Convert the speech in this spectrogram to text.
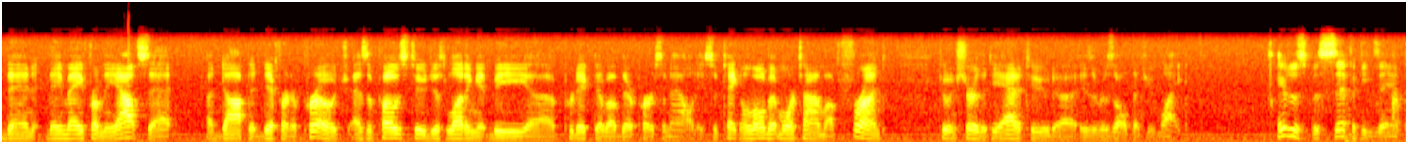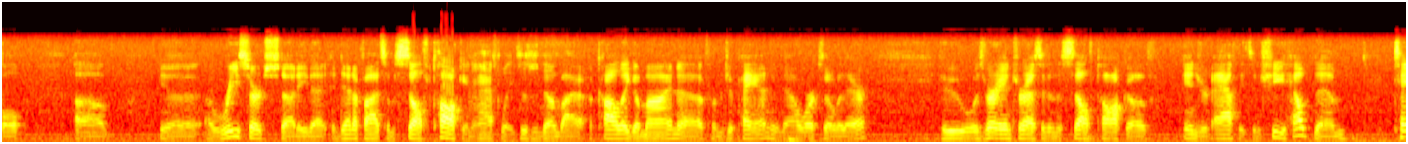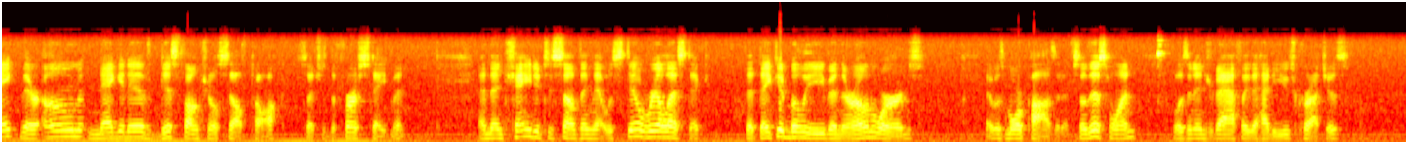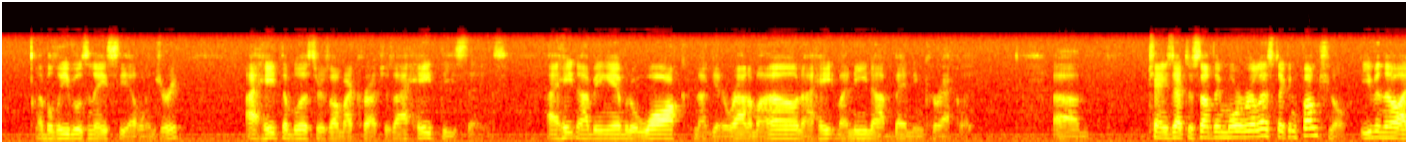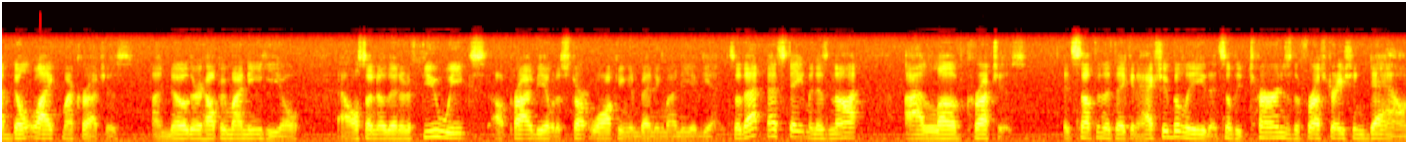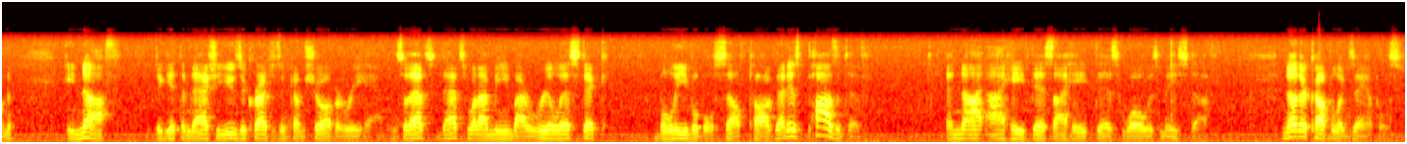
then they may from the outset adopt a different approach as opposed to just letting it be uh, predictive of their personality. So taking a little bit more time up front to ensure that the attitude uh, is a result that you like. Here's a specific example of uh, a research study that identified some self-talk in athletes. This was done by a colleague of mine uh, from Japan who now works over there who was very interested in the self-talk of injured athletes, and she helped them take their own negative, dysfunctional self-talk, such as the first statement, and then change it to something that was still realistic, that they could believe in their own words, that was more positive. So this one was an injured athlete that had to use crutches. I believe it was an ACL injury. I hate the blisters on my crutches. I hate these things. I hate not being able to walk, not get around on my own. I hate my knee not bending correctly. Um, change that to something more realistic and functional. Even though I don't like my crutches, I know they're helping my knee heal. I also know that in a few weeks I'll probably be able to start walking and bending my knee again. So that, that statement is not, I love crutches. It's something that they can actually believe that simply turns the frustration down enough to get them to actually use the crutches and come show up at rehab. And so that's that's what I mean by realistic, believable self-talk. That is positive, and not I hate this, I hate this, woe is me stuff. Another couple examples.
